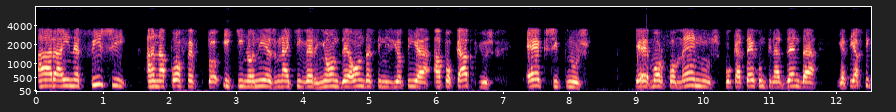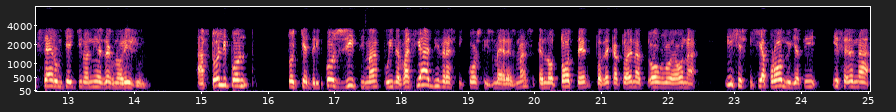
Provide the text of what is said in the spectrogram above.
Άρα είναι φύση αναπόφευκτο οι κοινωνίες να κυβερνιόνται όντας την ιδιωτία από κάποιους έξυπνους και μορφωμένους που κατέχουν την ατζέντα γιατί αυτοί ξέρουν και οι κοινωνίες δεν γνωρίζουν. Αυτό λοιπόν το κεντρικό ζήτημα που είναι βαθιά αντιδραστικό στις μέρες μας ενώ τότε το 19ο αιώνα είχε στοιχεία πρόοδου γιατί ήθελε να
